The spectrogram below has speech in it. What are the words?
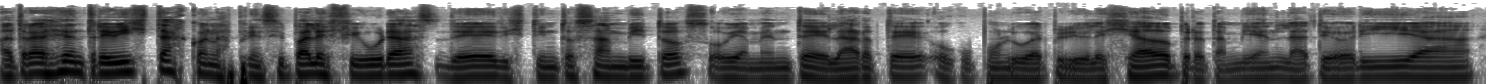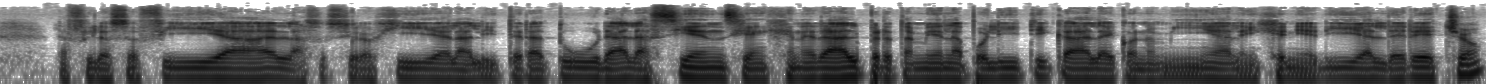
a través de entrevistas con las principales figuras de distintos ámbitos, obviamente el arte ocupa un lugar privilegiado, pero también la teoría, la filosofía, la sociología, la literatura, la ciencia en general, pero también la política, la economía, la ingeniería, el derecho.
